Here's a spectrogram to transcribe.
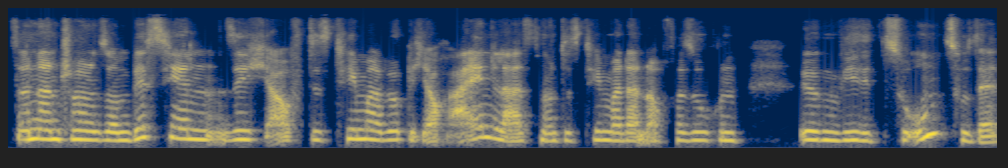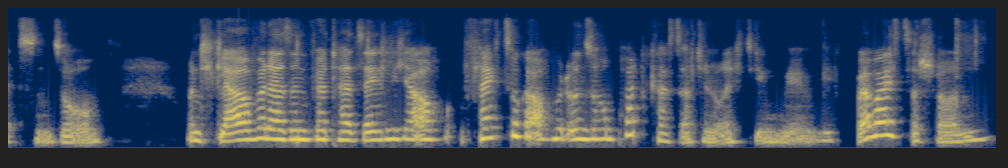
sondern schon so ein bisschen sich auf das Thema wirklich auch einlassen und das Thema dann auch versuchen, irgendwie zu umzusetzen, so. Und ich glaube, da sind wir tatsächlich auch, vielleicht sogar auch mit unserem Podcast auf dem richtigen Weg. Wer weiß das schon?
